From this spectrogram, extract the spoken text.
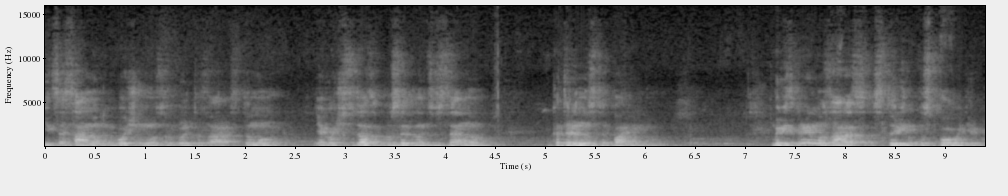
І це саме ми хочемо зробити зараз. Тому я хочу сюди запросити на цю сцену Катерину Степанівну. Ми відкриємо зараз сторінку спогадів.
